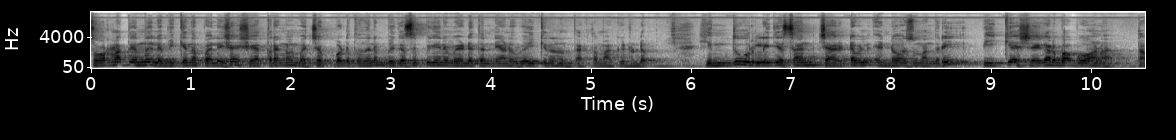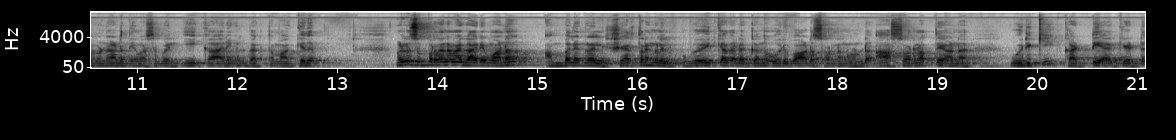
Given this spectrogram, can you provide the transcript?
സ്വർണത്തിൽ നിന്ന് ലഭിക്കുന്ന പലിശ ക്ഷേത്രങ്ങൾ മെച്ചപ്പെടുത്തുന്നതിനും വികസിപ്പിക്കുന്നതിനും വേണ്ടി തന്നെയാണ് ഉപയോഗിക്കുന്നതെന്നും വ്യക്തമാക്കിയിട്ടുണ്ട്. Hindu religious and charitable endowments മന്ത്രി പി കെ ശേഖർ ബാബുവാണ് തമിഴ്നാട് നിയമസഭയിൽ ഈ കാര്യങ്ങൾ വ്യക്തമാക്കിയത്. വളരെ സുപ്രധാനമായ കാര്യമാണ് അമ്പലങ്ങളിൽ ക്ഷേത്രങ്ങളിൽ ഉപയോഗിക്കാതെ കിടക്കുന്ന ഒരുപാട് സ്വർണങ്ങളുണ്ട്. ആ സ്വർണത്തെയാണ് ഉരുക്കി കട്ടിയാക്കിയിട്ട്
